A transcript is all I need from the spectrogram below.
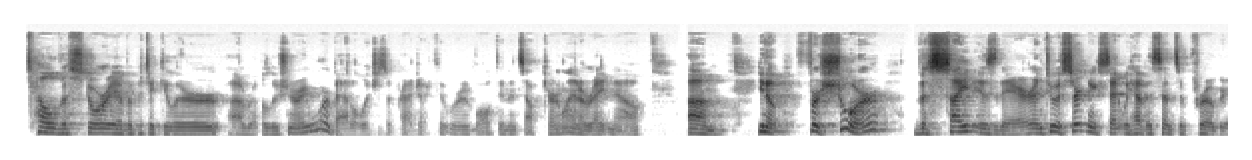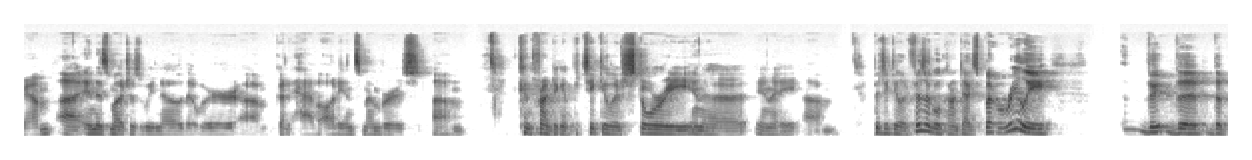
tell the story of a particular uh, Revolutionary War battle, which is a project that we're involved in in South Carolina right now. Um, you know, for sure, the site is there, and to a certain extent, we have a sense of program uh, in as much as we know that we're um, going to have audience members um, confronting a particular story in a in a um, particular physical context. But really, the the the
